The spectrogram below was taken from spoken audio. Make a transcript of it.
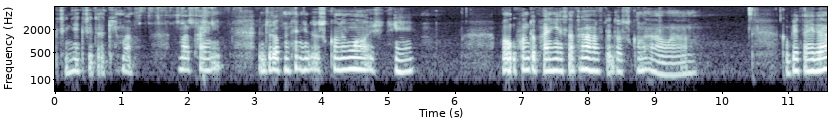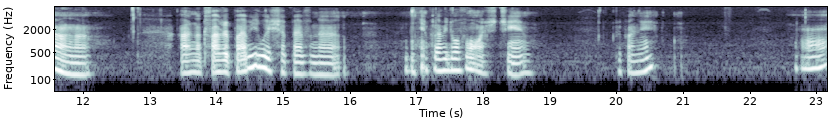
Gdzie nie, gdzie takie ma, ma pani drobne niedoskonałości. Bo ukłon do pani jest naprawdę doskonała. Kobieta idealna. Ale na twarzy pojawiły się pewne nieprawidłowości. Wie pani? No.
